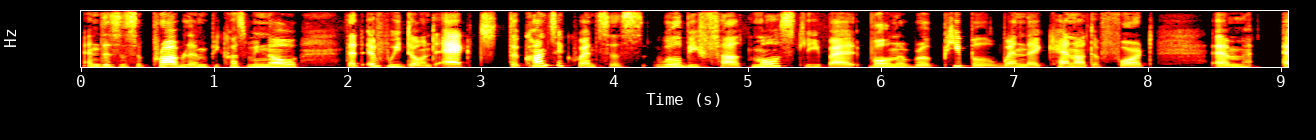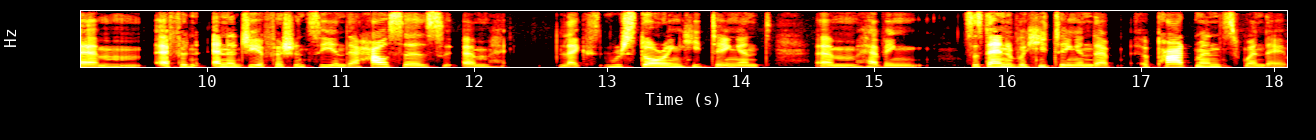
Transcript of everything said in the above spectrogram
And this is a problem because we know that if we don't act, the consequences will be felt mostly by vulnerable people when they cannot afford um, um, energy efficiency in their houses, um, like restoring heating and um, having sustainable heating in their apartments when they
